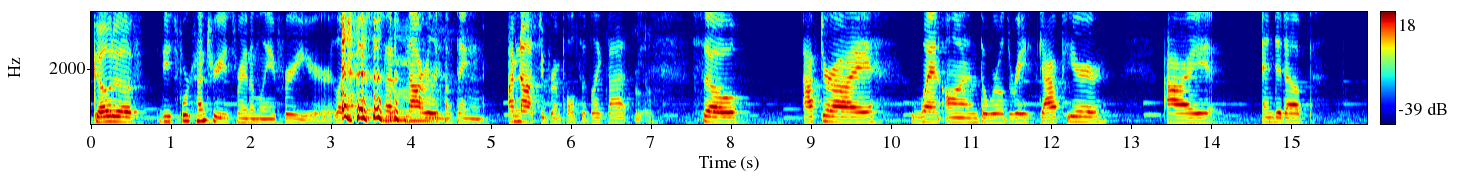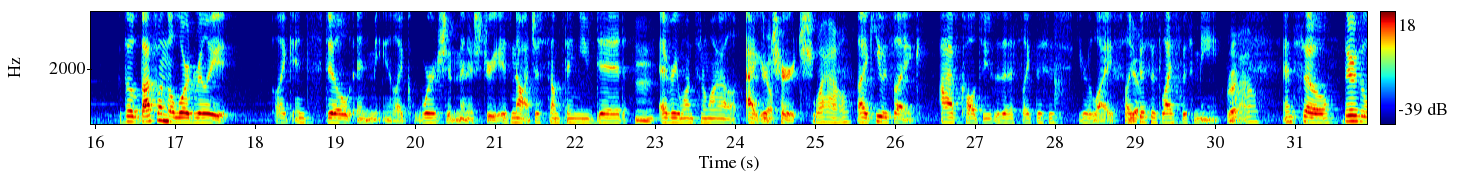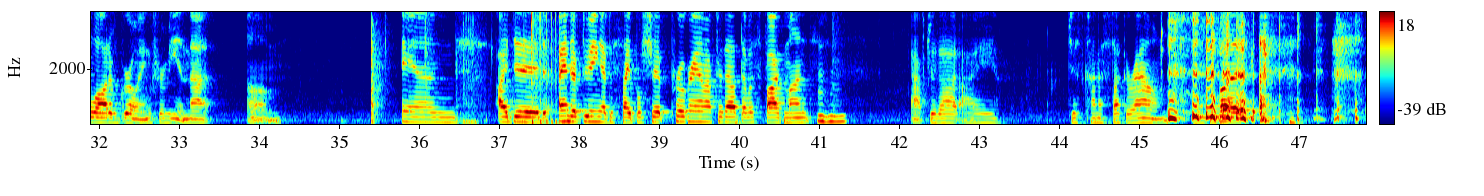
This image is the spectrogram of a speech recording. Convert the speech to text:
go to f- these four countries randomly for a year. Like that's not really something I'm not super impulsive like that. Yeah. So after I went on the world race gap year, I ended up the that's when the Lord really like instilled in me like worship ministry is not just something you did every once in a while at your Yep. church. Wow. Like he was like, I've called you to this. Like this is your life. Like Yeah. this is life with me. Right. Wow. And so there's a lot of growing for me in that. Um, and I did, I ended up doing a discipleship program after that. That was five months. After that, I just kind of stuck around. but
